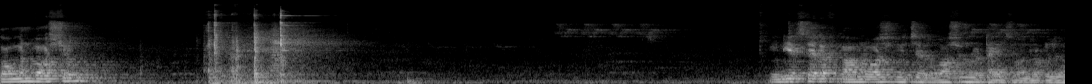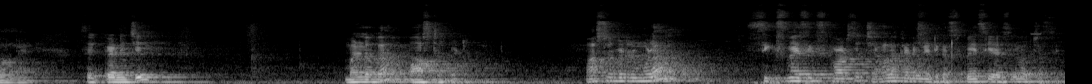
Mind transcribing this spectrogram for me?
common washroom Indian style of common washroom ఇచ్చారు. వాష్రూమ్లో టైల్స్ వండర్ఫుల్గా ఉన్నాయి. సో ఇక్కడి నుంచి మళ్ళీ ఒక మాస్టర్ బెడ్రూమ్ మాస్టర్ బెడ్రూమ్ కూడా సిక్స్ బై సిక్స్ కార్డ్స్ చాలా కన్వీనియంట్గా స్పేసియస్గా వచ్చేస్తాయి.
